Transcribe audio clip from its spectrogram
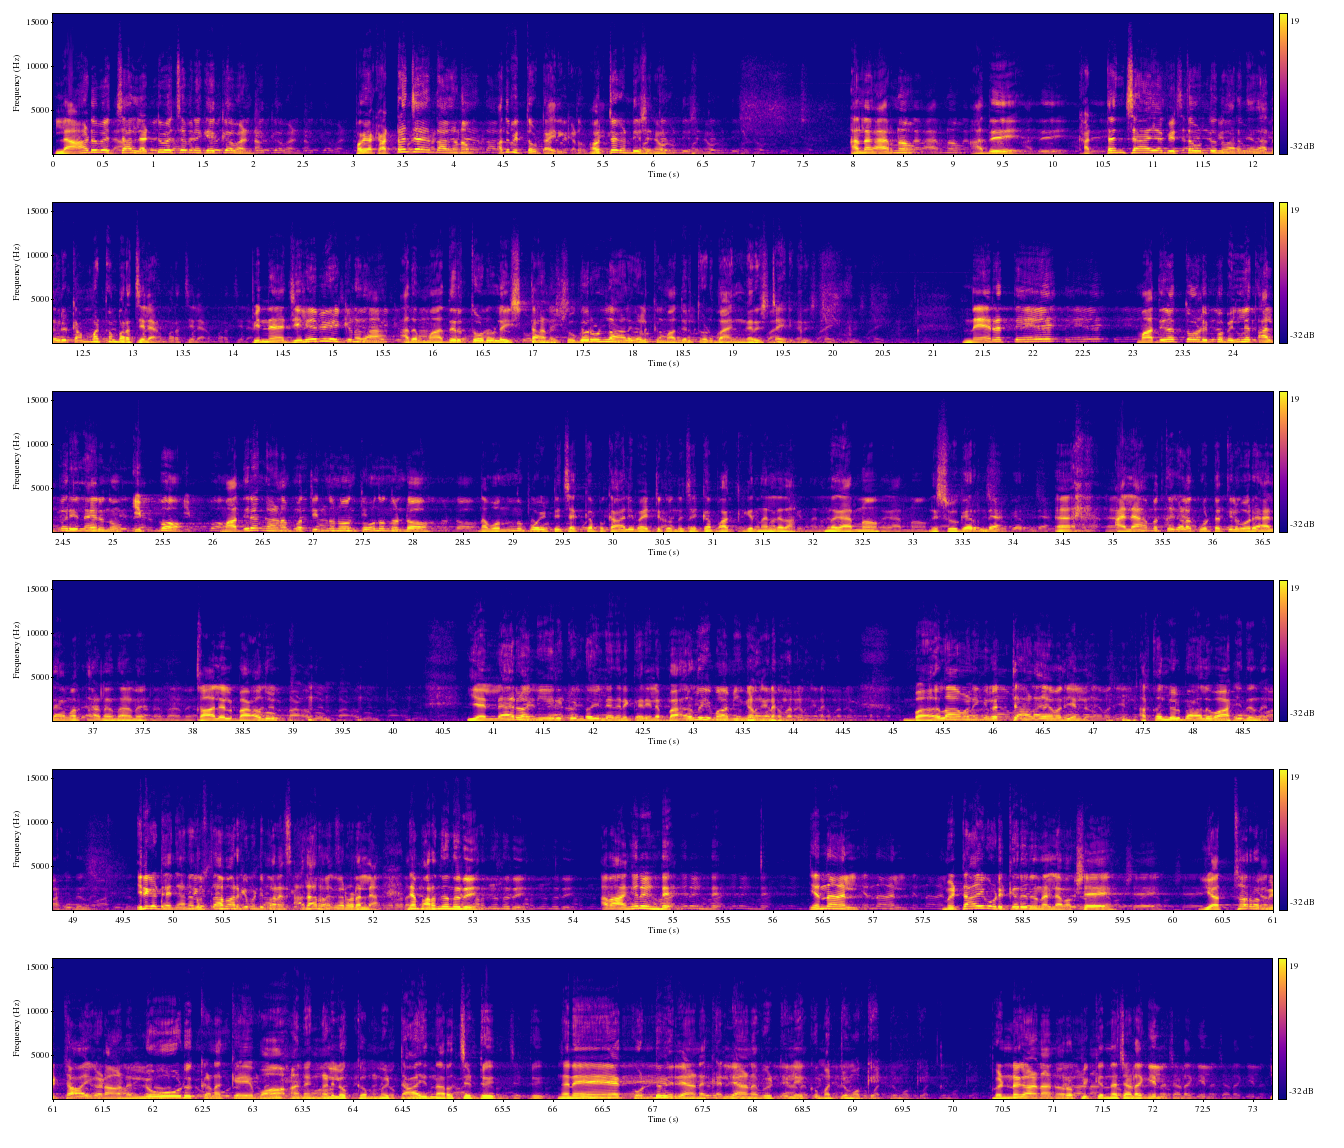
ലാഡ് വെച്ചാൽ ലഡ്ഡു വെച്ചവനെ കേക്ക് വേണ്ട. പക്ഷെ കട്ടൻ ചായ എന്താകണം? അത് വിത്തൗട്ട് ആയിരിക്കണം. ഒറ്റ കണ്ടീഷനോട് എന്താ കാരണം? അത് കട്ടൻ ചായ വിത്തൗട്ട് എന്ന് പറഞ്ഞത് അതൊരു കമ്മട്ടം പറച്ചിലാണ്. പിന്നെ ജിലേബി കഴിക്കണതാ അത് മധുരത്തോടുള്ള ഇഷ്ടമാണ് ഷുഗറുള്ള ആളുകൾക്ക് മധുരത്തോട് ഭയങ്കര ഇഷ്ടമായിരിക്കും നേരത്തെ മധുരത്തോട് ഇപ്പൊ വലിയ താല്പര്യമില്ലായിരുന്നു. ഇപ്പോ മധുരം കാണുമ്പോ തിന്നണോന്ന് തോന്നുന്നുണ്ടോ? ഒന്ന് പോയിട്ട് ചെക്കപ്പ് കാലി വയറ്റക്കൊന്ന് ചെക്കപ്പ് ആക്കി നല്ലതാ. എന്താ കാരണം? ഷുഗറിന്റെ അലാമത്തുകളെ കൂട്ടത്തിൽ ഒരു അലാമത്താണ് എന്നാണ് കാലൽ ബാലു എല്ലാരും അംഗീകരിക്കുന്നുണ്ടോ ഇല്ല നിനക്കറിയില്ല ബാലു ഇമാമിങ്ങൾ അങ്ങനെ പറയും. ബഹളാവണമെങ്കിൽ ഒറ്റ ആളായാൽ മതിയല്ലോ. അക്കല്ലുൽ ബാലു വാഹിദ് ഇരിക്കട്ടെ ഞാൻ ഉസ്താമാർക്ക് വേണ്ടി പറയാം. സാധാരണക്കാരോടല്ല. ഞാൻ പറഞ്ഞു തന്നത്. അവ അങ്ങനെയുണ്ട്. എന്നാൽ മിഠായി കൊടുക്കരുത് എന്നല്ല പക്ഷേ എത്ര മിഠായികളാണ് ലോഡ് കണക്കെ വാഹനങ്ങളിലൊക്കെ മിഠായി നിറച്ചിട്ട് ഇങ്ങനെ കൊണ്ടുവരികയാണ് കല്യാണ വീട്ടിലേക്കും മറ്റുമൊക്കെ. പെണ്ണ് കാണാൻ ഉറപ്പിക്കുന്ന ചടങ്ങിൽ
